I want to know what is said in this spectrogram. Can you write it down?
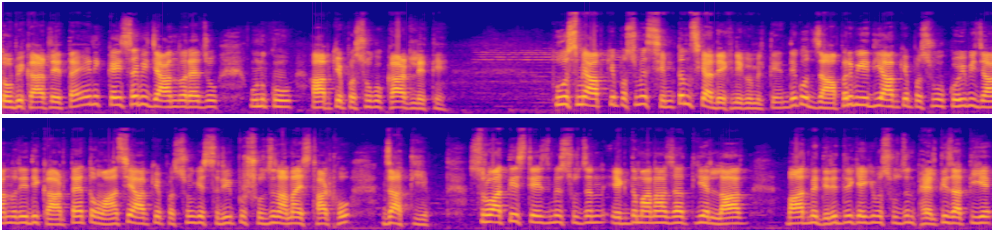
तो भी काट लेता है। यानी कैसे भी जानवर है जो उनको आपके पशु को काट लेते हैं। तो उसमें आपके पशु में सिम्टम्स क्या देखने को मिलते हैं? देखो, जहाँ पर भी यदि आपके पशु को कोई भी जानवर यदि काटता है तो वहाँ से आपके पशुओं के शरीर पर सूजन आना स्टार्ट हो जाती है। शुरुआती स्टेज में सूजन एकदम आना जाती है। लाल, बाद में धीरे धीरे क्या कि वो सूजन फैलती जाती है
